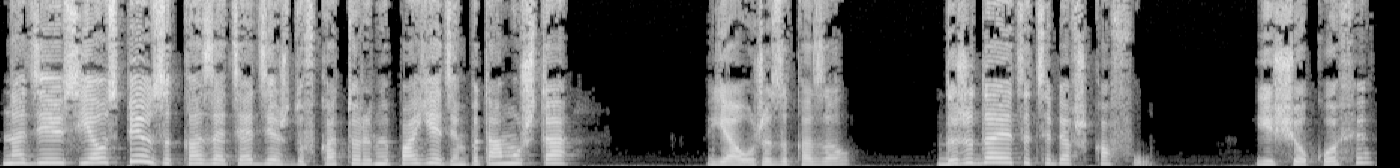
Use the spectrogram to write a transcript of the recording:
Надеюсь, я успею заказать одежду, в которой мы поедем, потому что... Я уже заказал. Дожидается тебя в шкафу. Еще кофе?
